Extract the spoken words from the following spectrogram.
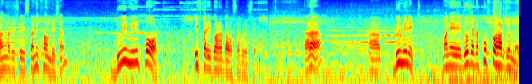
বাংলাদেশের ইসলামিক ফাউন্ডেশন দুই মিনিট পর ইফতারি করার ব্যবস্থা করেছে। তারা দুই মিনিট মানে রোজাটা পুক্ত হওয়ার জন্যে।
